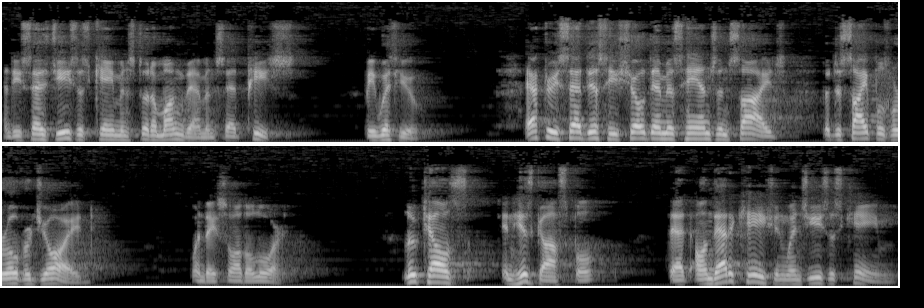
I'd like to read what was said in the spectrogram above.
And he says, Jesus came and stood among them and said, Peace be with you. After he said this, he showed them his hands and sides. The disciples were overjoyed when they saw the Lord. Luke tells in his gospel that on that occasion when Jesus came,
